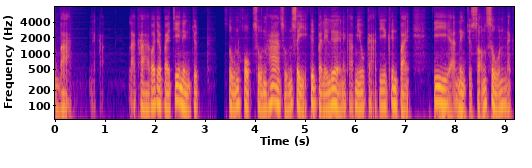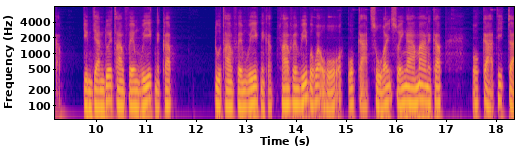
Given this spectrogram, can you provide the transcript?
1 บาทนะครับ ราคาก็จะไปที่ 1.060504 ขึ้นไปเรื่อยๆนะครับ มีโอกาสที่จะขึ้นไปที่ 1.20 นะครับ ยืนยันด้วย Time Frame Week นะครับ ดู Time Frame Week นะครับ Time Frame Week บอกว่า โอ้โห โอกาสสวยสวยงามมากนะครับ โอกาสที่จะ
